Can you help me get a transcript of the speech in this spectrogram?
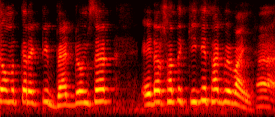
চমৎকার একটি বেডরুম সেট এটার সাথে কি কি থাকবে ভাই? হ্যাঁ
